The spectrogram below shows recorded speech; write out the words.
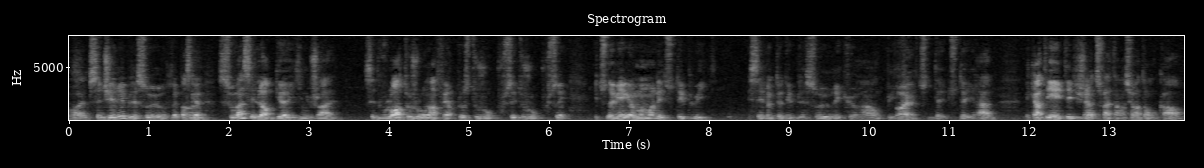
Ouais, puis c'est de gérer les blessures, parce Ouais. que souvent c'est l'orgueil qui nous gère. C'est de vouloir toujours en faire plus, toujours pousser, toujours pousser. Et tu deviens à un moment donné, tu t'épuises. Et c'est là que tu as des blessures récurrentes, puis Ouais. tu, te dé- tu dégrades. Mais quand tu es intelligent, tu fais attention à ton corps,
